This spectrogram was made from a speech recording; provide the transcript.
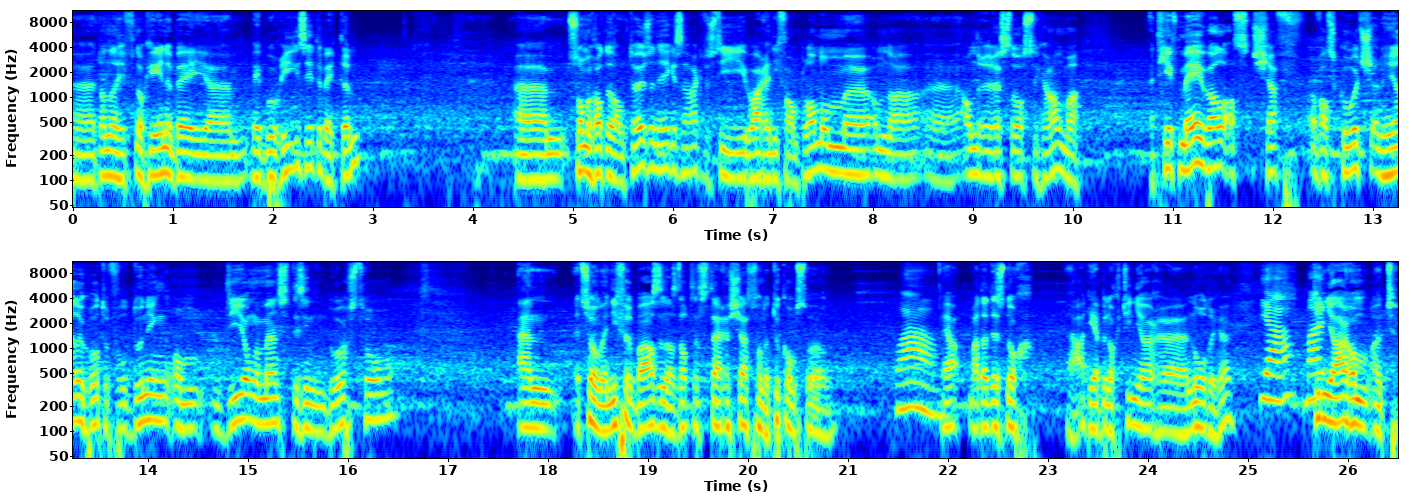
Uh, dan heeft nog ene bij, bij Boerie gezeten, bij Tim. Um, sommigen hadden dan thuis een eigen zaak, dus die waren niet van plan om, om naar andere restaurants te gaan. Maar het geeft mij wel als chef of als coach een hele grote voldoening om die jonge mensen te zien doorstromen. En het zou me niet verbazen als dat de sterrenchef van de toekomst worden. Wauw. Ja, maar dat is nog, ja, die hebben nog tien jaar uh, nodig. Hè. Ja, maar... Tien jaar om het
